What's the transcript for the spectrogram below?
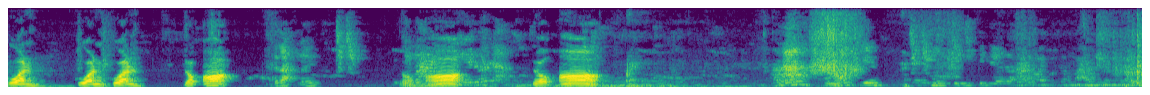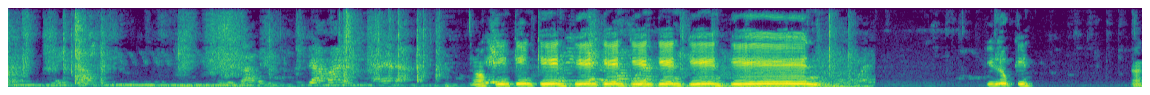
กวนกวนกวนดอกอ้อสลัดเลย ดอกอ้อดอกอ้ออะคุณน้องกินให้มึงกินกินเยวอะไรอะเอากินกินกินกินกินกินกินกินกินกินลูกกินนั่น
